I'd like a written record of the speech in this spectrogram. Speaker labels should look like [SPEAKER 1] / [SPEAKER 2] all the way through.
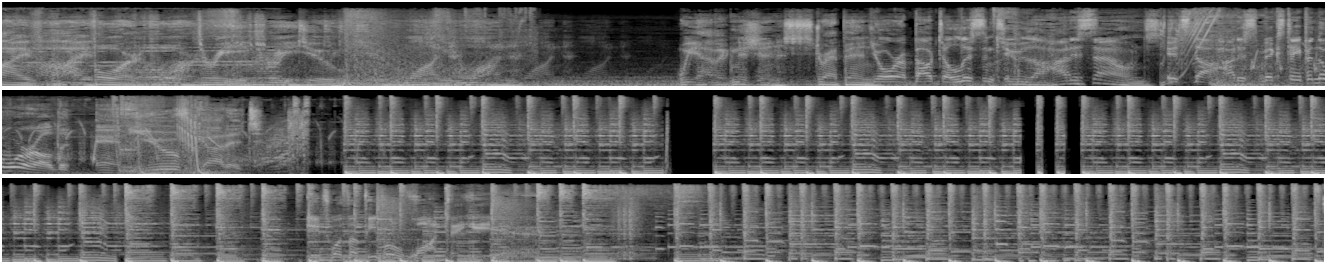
[SPEAKER 1] Five, five, four, four, three, three, two, one, one. We have ignition. Strap in. You're about to listen to the hottest sounds. It's the hottest mixtape in the world, and you've got it.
